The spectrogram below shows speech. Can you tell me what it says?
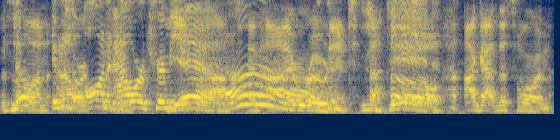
This is No, on it was our, on our trivia Yeah, quiz. and I wrote it. You did. Oh, I got this one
